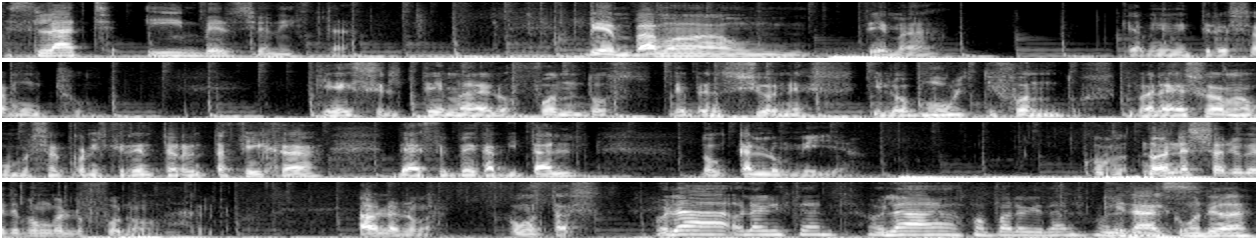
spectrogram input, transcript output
slash inversionista. Bien, vamos a un tema que a mí me interesa mucho, que es el tema de los fondos de pensiones y los multifondos. Y para eso vamos a conversar con el gerente de renta fija de AFP Capital, don Carlos Milla. No es necesario que te pongan los fondos, Carlos. Habla nomás. ¿Cómo estás? Hola, hola Cristian. Hola Juan Pablo, ¿qué tal? ¿Qué tal? ¿Cómo te va?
